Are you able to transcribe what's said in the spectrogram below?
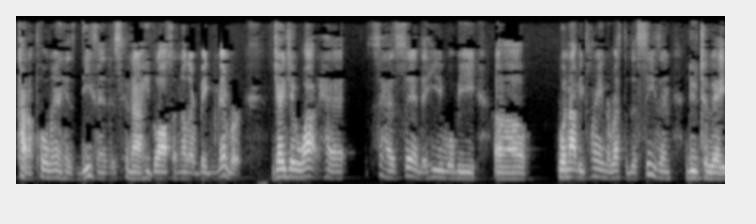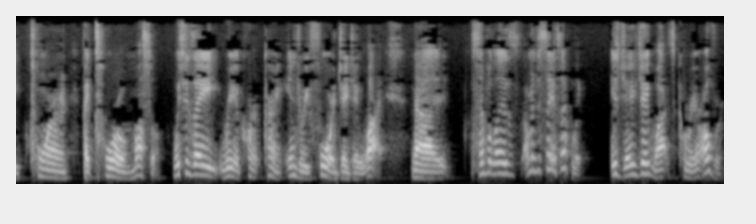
kind of pull in his defense, now he's lost another big member. J.J. Watt had has said that he will be uh, will not be playing the rest of the season due to a torn pectoral muscle, which is a recurring injury for J.J. Watt. Now, simple as I'm gonna just say it simply: is J.J. Watt's career over?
